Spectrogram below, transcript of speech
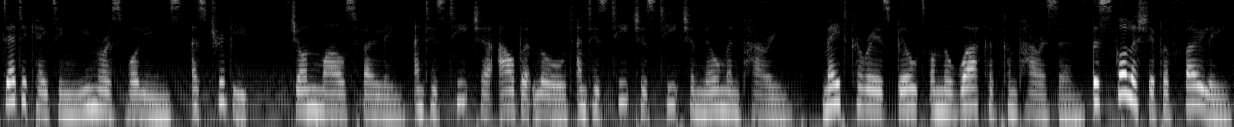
dedicating numerous volumes as tribute John Miles Foley and his teacher Albert Lord and his teacher's teacher Milman Parry, made careers built on the work of comparison. The scholarship of Foley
